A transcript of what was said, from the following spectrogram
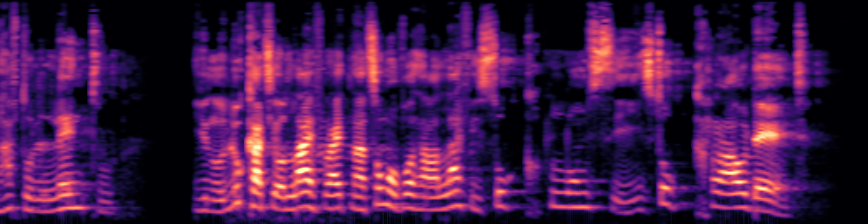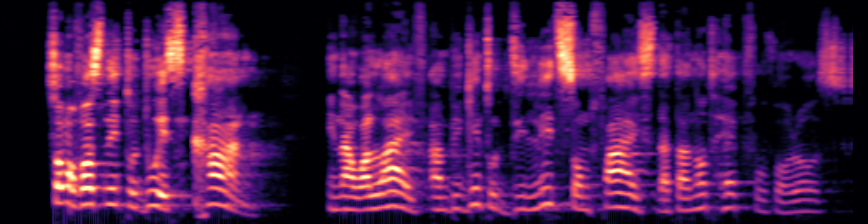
You have to learn to, you know, look at your life right now. Some of us, our life is so clumsy, it's so crowded. Some of us need to do a scan in our life and begin to delete some files that are not helpful for us.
